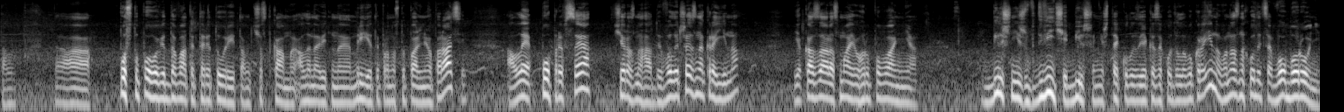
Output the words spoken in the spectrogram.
там поступово віддавати території там частками, але навіть не мріяти про наступальні операції. Але попри все, ще раз нагадую, величезна країна, яка зараз має угрупування більш ніж вдвічі більше, ніж те, коли яке заходило в Україну, вона знаходиться в обороні,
